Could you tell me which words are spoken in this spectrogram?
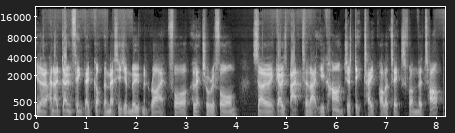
You know, and I don't think they'd got the message and movement right for electoral reform. So it goes back to that. You can't just dictate politics from the top.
